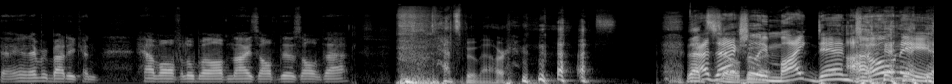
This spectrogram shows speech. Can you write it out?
And everybody can have off a little bit off nights, off this, off that. That's Boomhauer. that's that's, That's so actually Hour. Mike D'Antoni.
